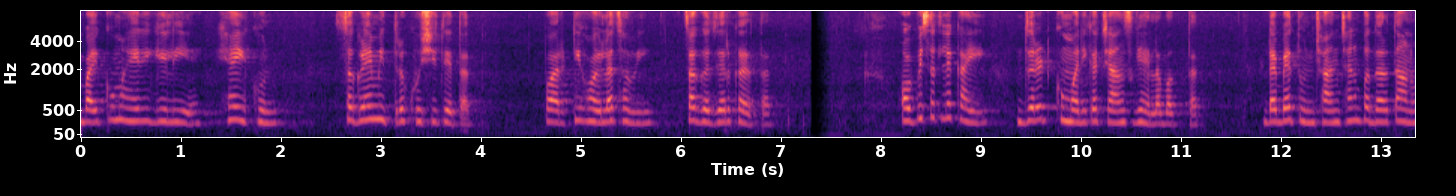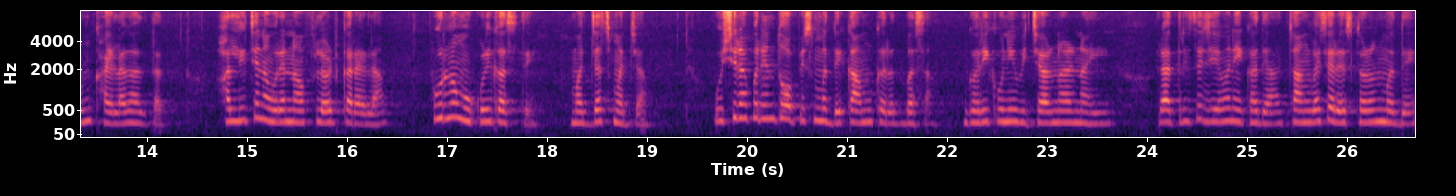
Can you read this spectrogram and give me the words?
बायको माहेरी गेली आहे हे ऐकून सगळे मित्र खुशीत येतात. पार्टी व्हायलाच हवी चा गजर करतात. ऑफिसातल्या काही जरट कुमारिका चान्स घ्यायला बघतात. डब्यातून छान छान पदार्थ आणून खायला घालतात. हल्लीच्या नवऱ्यांना फ्लर्ट करायला पूर्ण मोकळीक असते. मज्जाच मज्जा. उशिरापर्यंत ऑफिसमध्ये काम करत बसा. घरी कोणी विचारणार नाही. रात्रीचं जेवण एखाद्या चांगल्याच्या रेस्टॉरंटमध्ये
